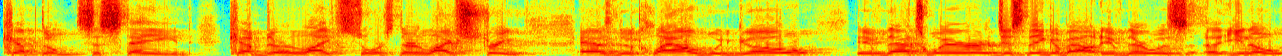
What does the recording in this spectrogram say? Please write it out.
Kept them sustained, kept their life source, their life strength. As the cloud would go, if that's where, just think about if there was, a, you know,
